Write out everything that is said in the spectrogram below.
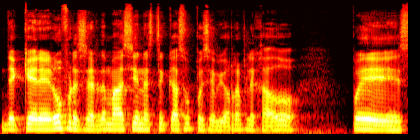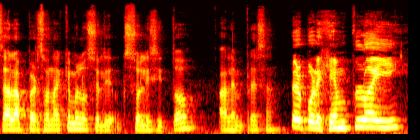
de querer ofrecer de más y en este caso pues se vio reflejado pues a la persona que me lo soli- solicitó, a la empresa. Pero por ejemplo ahí,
